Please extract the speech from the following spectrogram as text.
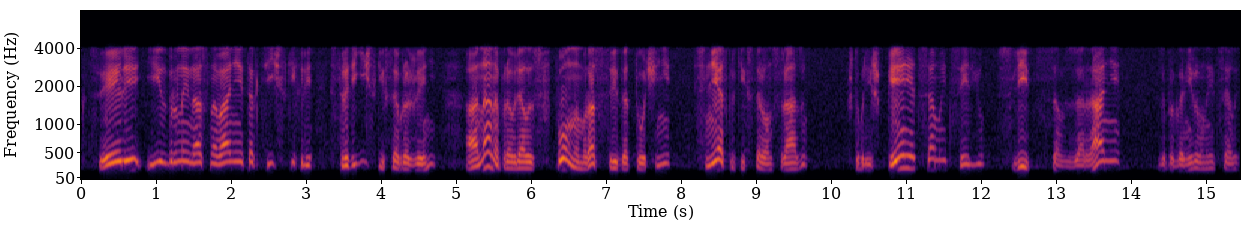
К цели, избранной на основании тактических или стратегических соображений, она направлялась в полном рассредоточении с нескольких сторон сразу, чтобы лишь перед самой целью слиться в заранее запрограммированные целые.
